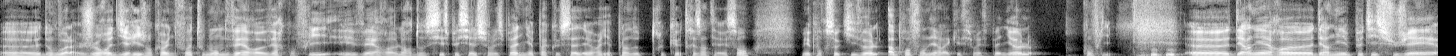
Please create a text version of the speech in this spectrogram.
donc voilà, je redirige encore une fois tout le monde vers, vers conflit et vers leur dossier spécial sur l'Espagne. Il n'y a pas que ça d'ailleurs, il y a plein d'autres trucs très intéressants. Mais pour ceux qui veulent approfondir la question espagnole, conflit. dernière, dernier petit sujet.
